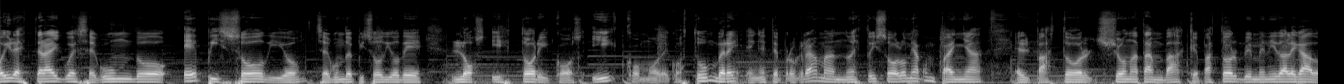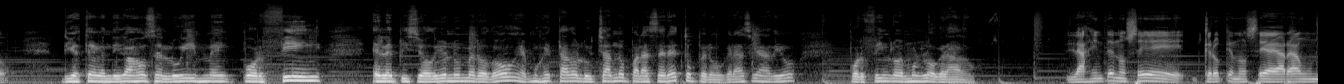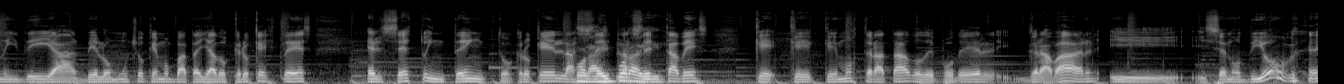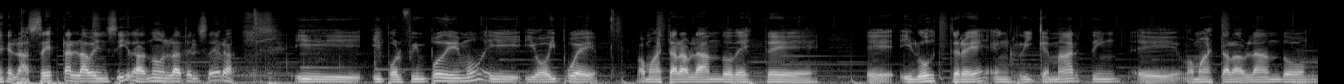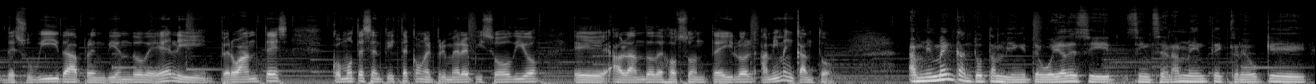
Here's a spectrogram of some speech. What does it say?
hoy les traigo el segundo episodio, segundo episodio de Los Históricos. Y como de costumbre, en este programa no estoy solo, me acompaña el pastor Jonathan Vázquez. Pastor, bienvenido a Legado. Dios te bendiga, José Luis. Por fin, el episodio número 2. Hemos estado luchando para hacer esto, pero gracias a Dios por fin lo hemos logrado. La gente no sé, creo que no se hará una idea de lo mucho que hemos batallado. Creo que este es el sexto intento, creo que es la, sexta, vez que, hemos tratado de poder grabar y, se nos dio. la sexta es la vencida, no, es la tercera. Y, por fin pudimos y, y hoy pues vamos a estar hablando de este eh, ilustre Enrique Martín. Eh, vamos a estar hablando de su vida, aprendiendo de él. Y, pero antes, ¿cómo te sentiste con el primer episodio eh, hablando de Hudson Taylor? A mí me encantó. A mí me encantó también y te voy a decir, sinceramente, creo que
